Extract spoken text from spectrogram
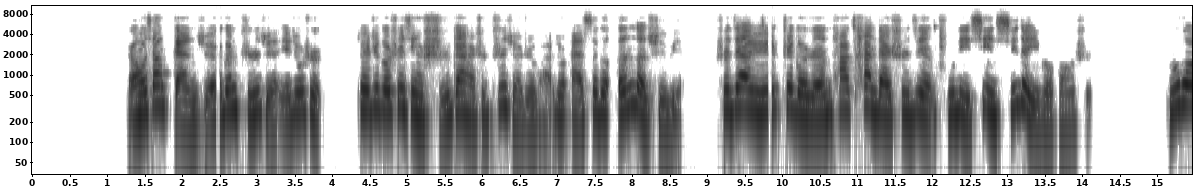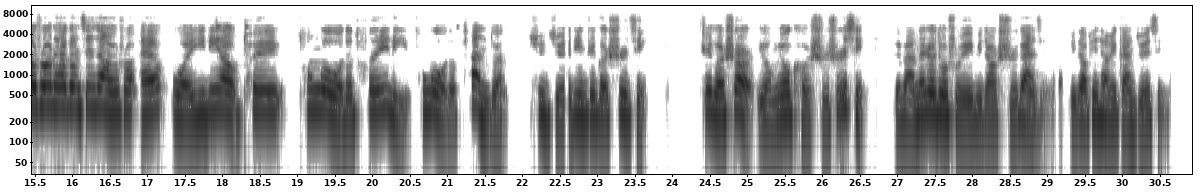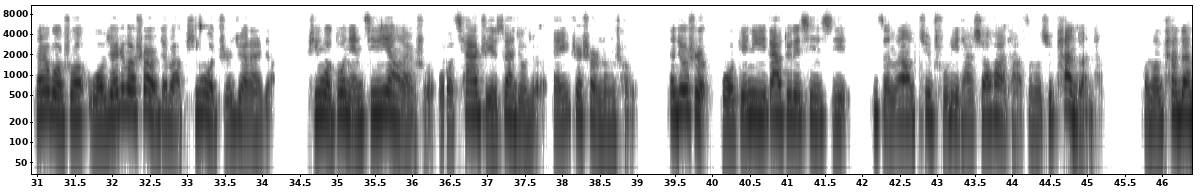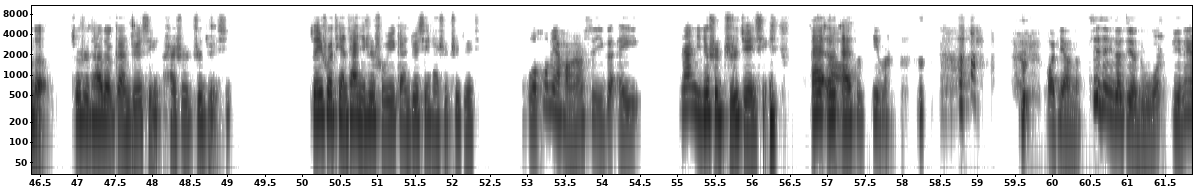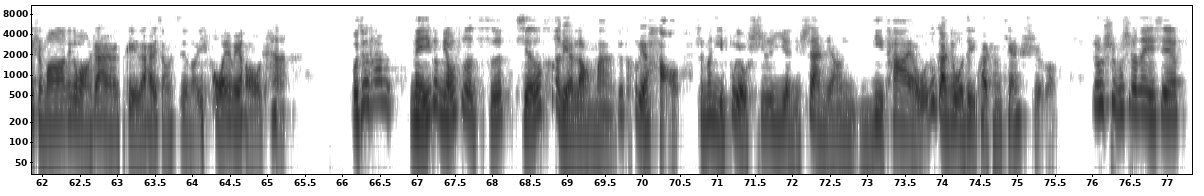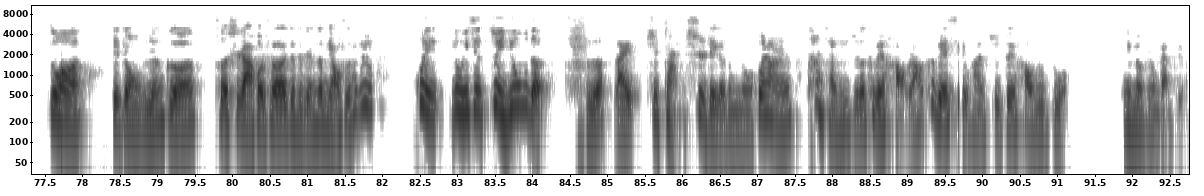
然后像感觉跟直觉，也就是对这个事情实感还是知觉这块，就是 S 跟 N 的区别，是在于这个人他看待世界、处理信息的一个方式。如果说他更倾向于说，哎，我一定要推通过我的推理，通过我的判断去决定这个事情，这个事儿有没有可实施性，对吧？那这就属于比较实感型的，比较偏向于感觉型的。那如果说我觉得这个事儿，对吧？凭我直觉来讲，凭我多年经验来说，我掐指一算就觉得，哎，这事儿能成。那就是我给你一大堆的信息。你怎么样去处理它、消化它？怎么去判断它？我们判断的就是它的感觉型还是知觉型。所以说，甜菜你是属于感觉型还是知觉型？我后面好像是一个 A，那你就是直觉型，INFP 嘛。哈哈，我天呐，谢谢你的解读，比那什么那个网站给的还详细呢，因为我也没好好看。我觉得他。每一个描述的词写的都特别浪漫，就特别好。什么你富有诗意啊，你善良，你你利他呀，我都感觉我自己快成天使了。就是是不是那些做这种人格测试啊，或者说就是人格描述，他就会用一些最优的词来去展示这个东东，会让人看起来就觉得特别好，然后特别喜欢去对号入座。你有没有这种感觉？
